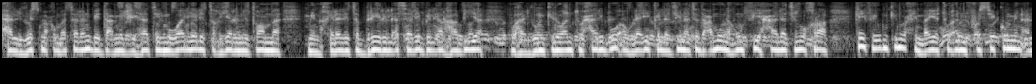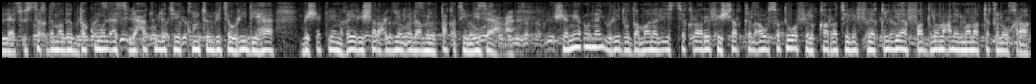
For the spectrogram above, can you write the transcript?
هل يسمح مثلا بدعم الجهات الموالية لتغيير النظام من خلال تبرير الأساليب الإرهابية؟ وهل يمكن أن تحاربوا أولئك الذين تدعمونهم في حالات أخرى؟ كيف يمكن حماية أنفسكم من ألا تستخدم ضدكم الأسلحة التي قمتم بتوريدها بشكل غير شرعي إلى منطقة النزاع؟ جميعنا يريد ضمان الاستقرار في الشرق الأوسط وفي القارة الإفريقية فضلا عن المناطق الأخرى.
